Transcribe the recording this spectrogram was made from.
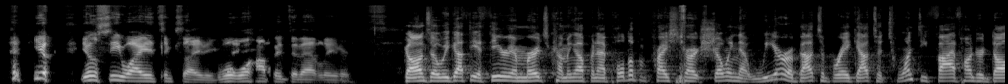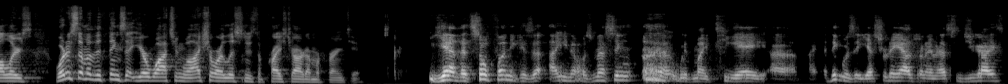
you'll you'll see why it's exciting. We'll we'll hop into that later. Gonzo, we got the Ethereum merge coming up, and I pulled up a price chart showing that we are about to break out to $2,500. What are some of the things that you're watching while I show our listeners the price chart I'm referring to? Yeah, that's so funny because I, you know, I was messing with my TA. Uh, I think it was it yesterday as when I messaged you guys,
